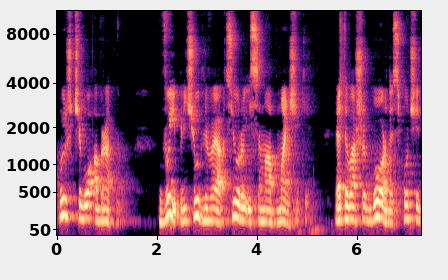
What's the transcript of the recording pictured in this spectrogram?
кое-чего обратного. Вы причудливые актеры и самообманщики. Это ваша гордость хочет,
